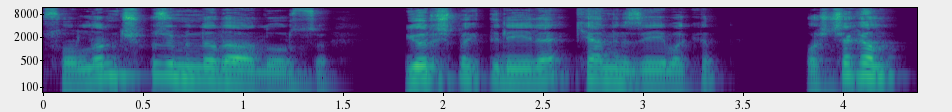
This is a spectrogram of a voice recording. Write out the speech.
soruların çözümünde daha doğrusu görüşmek dileğiyle kendinize iyi bakın. Hoşçakalın.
